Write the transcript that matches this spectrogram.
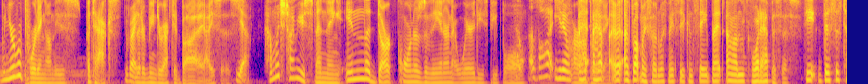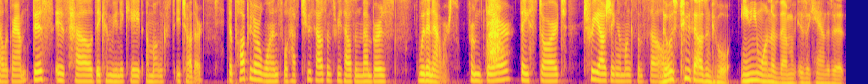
When you're reporting on these attacks Right. that are being directed by ISIS, Yeah. how much time are you spending in the dark corners of the internet where these people A lot, you know. are I, I, have. I, I brought my phone with me so you can see, but um, What app is this? the, this is Telegram. This is how they communicate amongst each other. The popular ones will have 2,000, 3,000 members within hours. From there, they start triaging amongst themselves. Those 2,000 people, any one of them is a candidate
